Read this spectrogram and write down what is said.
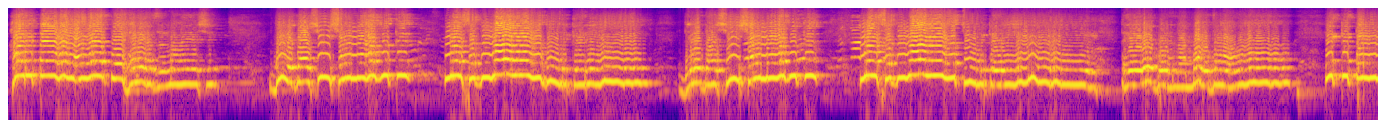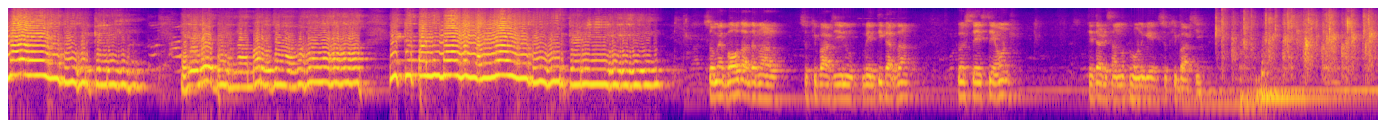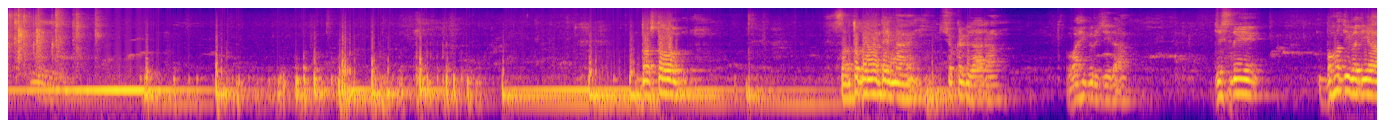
ਹਰ ਪੈਰ ਤੇ ਹੈ ਜ਼ਮਾਇਸ਼ ਦਿਲ ਦਾ ਸ਼ੀਸ਼ਾ ਨਾਜ਼ੁਕ ਨਾ ਸਦਨਾ ਦੂਰ ਕਰੇ। ਦਿਲ ਦਾ ਸ਼ੀਸ਼ਾ ਨਾਜ਼ੁਕ ਨਾ ਸਦਨਾ ਚੂਰ ਕਰੇ ਤੇਰੇ ਬਿਨ ਨਾ ਮਰ ਜਾਵਾਂ। ਇੱਕ ਪਲ ਦੂਰ ਕਰੀ। ਤੇਰੇ ਬਿਨ ਨਾ ਮਰ ਜਾਵਾਂ। ਇੱਕ ਪਲ ਦੂਰ ਕਰੀ। ਸੋ ਮੈਂ ਬਹੁਤ ਆਦਰ ਨਾਲ ਸੁਖੀ ਪਾਠ ਜੀ ਨੂੰ ਬੇਨਤੀ ਕਰਦਾ ਕਿ ਉਹ ਸਟੇਜ ਤੇ ਆਉਣ ਤੇ ਤੁਹਾਡੇ ਸਾਹਮਣੇ ਹੋਣਗੇ ਸੁਖੀ ਪਾਠ ਜੀ। ਸ਼ੁਕਰਗੁਜ਼ਾਰ ਹਾਂ। ਵਾਹਿਗੁਰੂ ਜੀ ਦਾ। ਜਿਸ ਨੇ ਬਹੁਤ ਹੀ ਵਧੀਆ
